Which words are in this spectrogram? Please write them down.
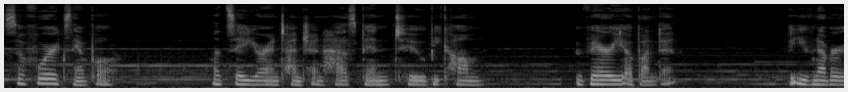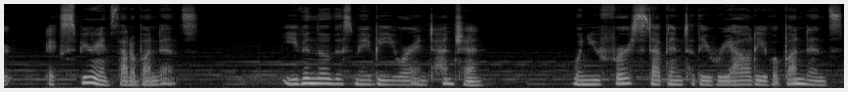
So, for example, Let's say your intention has been to become very abundant, but you've never experienced that abundance. Even though this may be your intention, when you first step into the reality of abundance,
